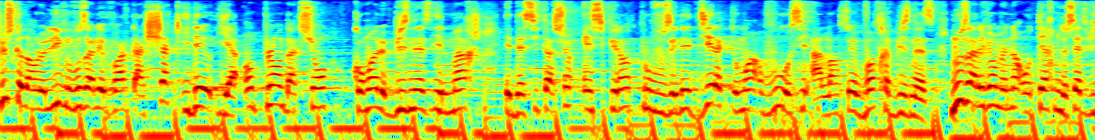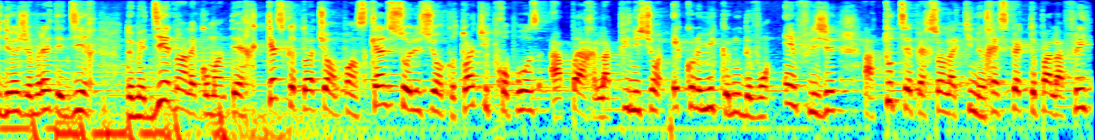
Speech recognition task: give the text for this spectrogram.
puisque dans le livre vous allez voir qu'à chaque idée il y a un plan d'action comment le business il marche et des citations inspirantes pour vous aider directement vous aussi à lancer votre business. Nous arrivons maintenant au terme de cette vidéo. J'aimerais te dire de me dire dans les commentaires qu'est-ce que toi tu en penses, quelle solution que toi tu proposes à part la économique que nous devons infliger à toutes ces personnes-là qui ne respectent pas l'Afrique.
